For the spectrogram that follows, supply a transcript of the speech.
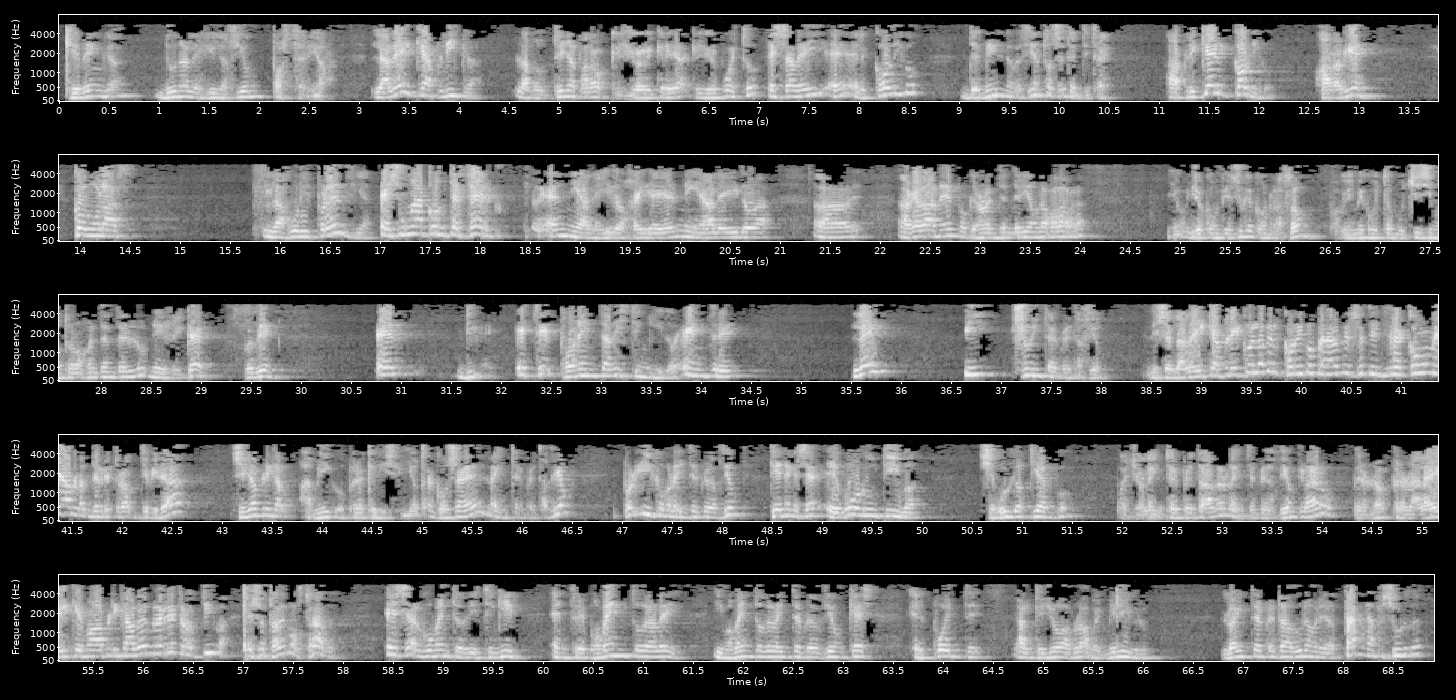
que venga de una legislación posterior. La ley que aplica la doctrina para que yo he crea, que yo he puesto, esa ley es el código de 1973. Apliqué el código. Ahora bien, como las la jurisprudencia es un acontecer, él ni ha leído Heidegger ni ha leído a, a, porque no lo entendería una palabra. Yo, yo, confieso que con razón, porque a mí me cuesta muchísimo trabajo entenderlo, ni Riquet. Pues bien, él, este ponente ha distinguido entre ley y su interpretación. Dice, la ley que aplico es la del Código Penal del 73. ¿Cómo me hablan de retroactividad? Si yo aplico, amigo, pero es que dice, y otra cosa es la interpretación. Y como la interpretación tiene que ser evolutiva, según los tiempos, pues yo la he interpretado, la interpretación, claro, pero, no, pero la ley que hemos aplicado no es retroactiva. Eso está demostrado. Ese argumento de distinguir entre momento de la ley y momento de la interpretación, que es el puente al que yo hablaba en mi libro, lo ha interpretado de una manera tan absurda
